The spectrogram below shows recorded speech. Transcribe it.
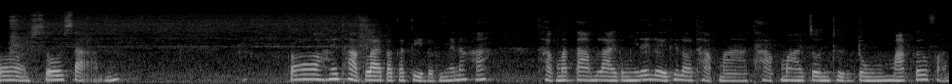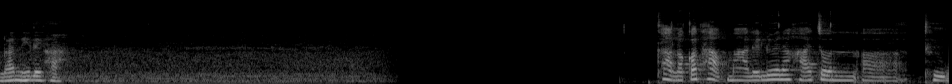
ก็โซ่สามก็ให้ถักลายปกติแบบนี้นะคะ ถักมาตามลายตรงนี้ได้เลยที่เราถักมา ถักมาจนถึงตรงมาร์กเกอร์ฝั่งด้านนี้เลยค่ะค่ะแล้วก็ถักมาเรื่อยๆนะคะ จนถึง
